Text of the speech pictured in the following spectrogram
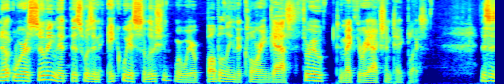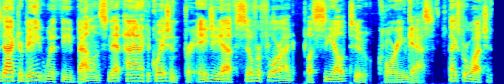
Note we're assuming that this was an aqueous solution where we are bubbling the chlorine gas through to make the reaction take place. This is Dr. B with the balanced net ionic equation for AgF silver fluoride plus Cl2 chlorine gas. Thanks for watching.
